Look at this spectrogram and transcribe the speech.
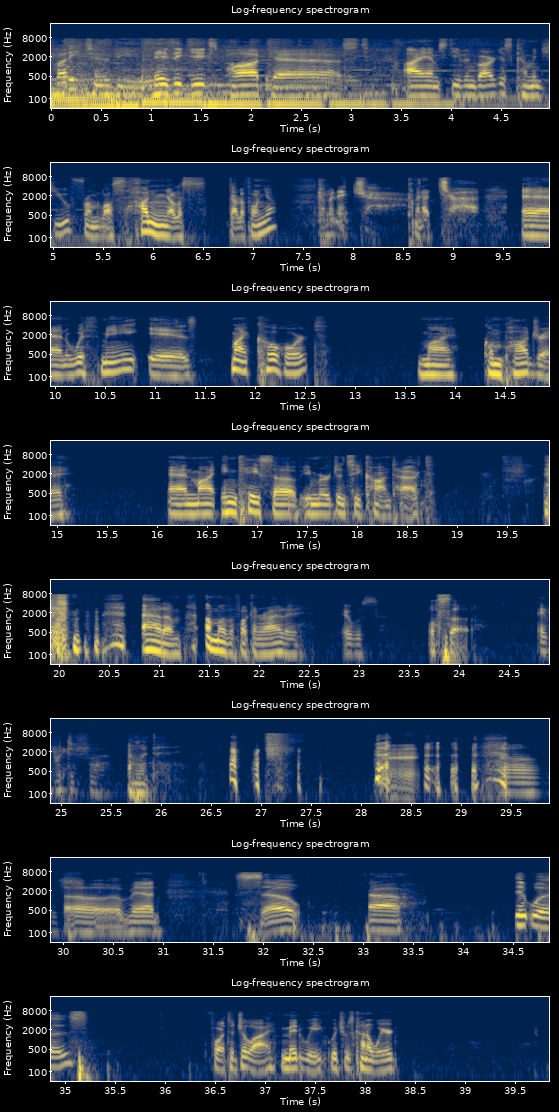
Everybody, to the Lazy Geeks podcast. I am Steven Vargas coming to you from Los Angeles, California. Coming at ya. Coming at ya. And with me is my cohort, my compadre, and my in case of emergency contact, Adam, a motherfucking Riley. It was. What's up? Hey, what the fuck? What the- Uh, Oh man. So, uh, it was Fourth of July midweek, which was kind of weird.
